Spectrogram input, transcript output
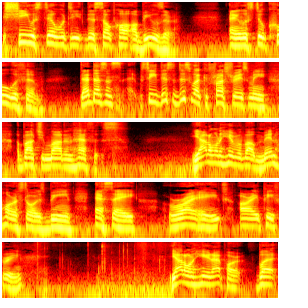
she was still with the, the so-called abuser and was still cool with him. That doesn't see this. This is what frustrates me about you modern heifers. Y'all don't want to hear about men horror stories being SA rage RAP free. Y'all don't hear that part, but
